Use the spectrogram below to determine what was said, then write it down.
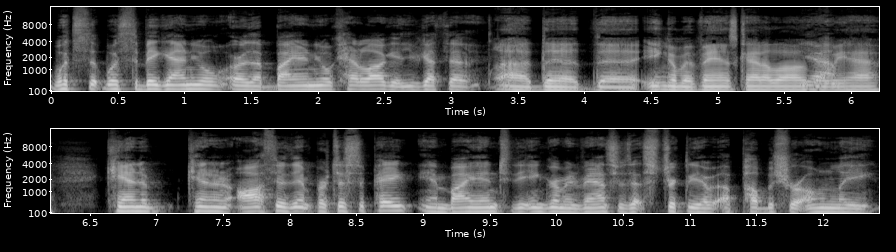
what's the what's the big annual or the biannual catalog? You've got the uh, the the Ingram Advanced catalog yeah. that we have. Can can an author then participate and buy into the Ingram Advanced? Or is that strictly a, a publisher only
